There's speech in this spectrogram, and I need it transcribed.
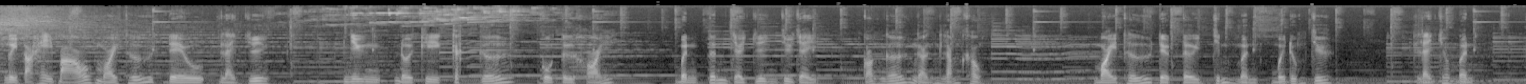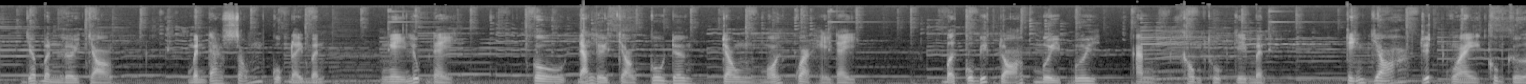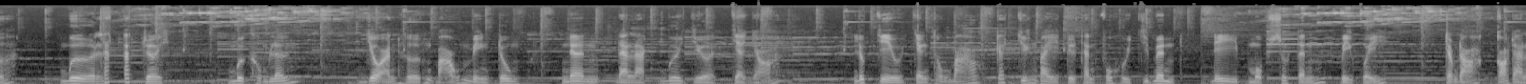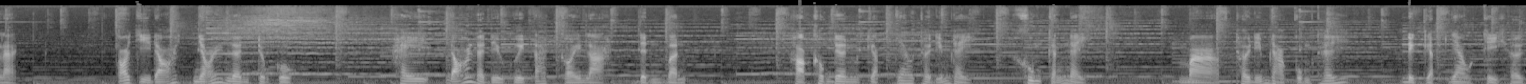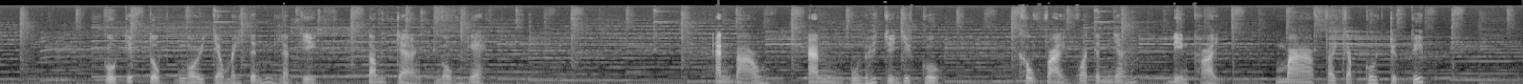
Người ta hay bảo mọi thứ đều là duyên, Nhưng đôi khi cắt cớ, cô tự hỏi, Bình tin và duyên như vậy có ngớ ngẩn lắm không? Mọi thứ đều từ chính mình mới đúng chứ. Là do mình do mình lựa chọn. Mình đang sống cuộc đời mình. Ngay lúc này, cô đã lựa chọn cô đơn trong mối quan hệ này. Bởi cô biết rõ mười mươi anh không thuộc về mình. Tiếng gió rít ngoài khung cửa, mưa lách tách rơi. Mưa không lớn, do ảnh hưởng bão miền trung nên đà lạt mưa vừa và nhỏ. Lúc chiều nhận thông báo các chuyến bay từ thành phố Hồ Chí Minh đi một số tỉnh bị hủy, trong đó có Đà Lạt. Có gì đó nhói lên trong cô. Hay đó là điều người ta gọi là định mệnh. Họ không nên gặp nhau thời điểm này, khung cảnh này, mà thời điểm nào cũng thế, đừng gặp nhau thì hơn. Cô tiếp tục ngồi vào máy tính làm việc, tâm trạng ngổn ngang. Anh bảo anh muốn nói chuyện với cô. Không phải qua tin nhắn, điện thoại Mà phải gặp cô trực tiếp.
